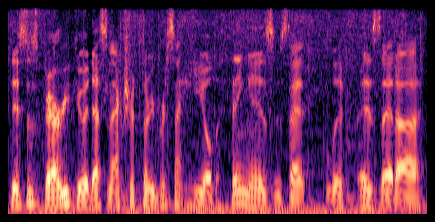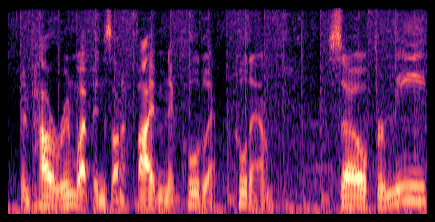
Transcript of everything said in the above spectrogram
This is very good, that's an extra 30% heal. The thing is, is that is that uh, Empower Rune weapons on a 5 minute cooldown. So for me,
